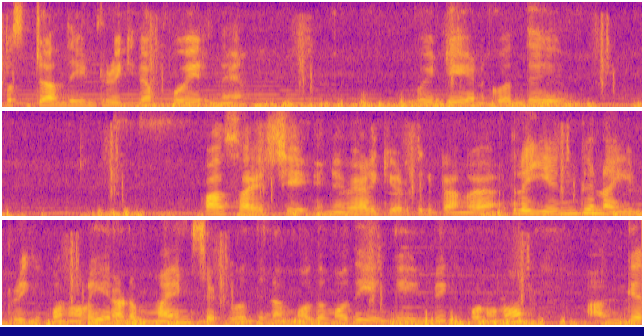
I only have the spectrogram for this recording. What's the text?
ஃபஸ்ட்டு அந்த இன்டர்வியூக்கு தான் போயிருந்தேன். போயிட்டு எனக்கு வந்து பாஸ் ஆயிடுச்சு என்னை வேலைக்கு எடுத்துக்கிட்டாங்க. அதில் எங்கே நான் இன்டர்வியூக்கு போனாலும் என்னோடய மைண்ட் செட் வந்து நான் மொதல் மொதல் எங்கே இன்டர்வியூக்கு போனோம் அங்கே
